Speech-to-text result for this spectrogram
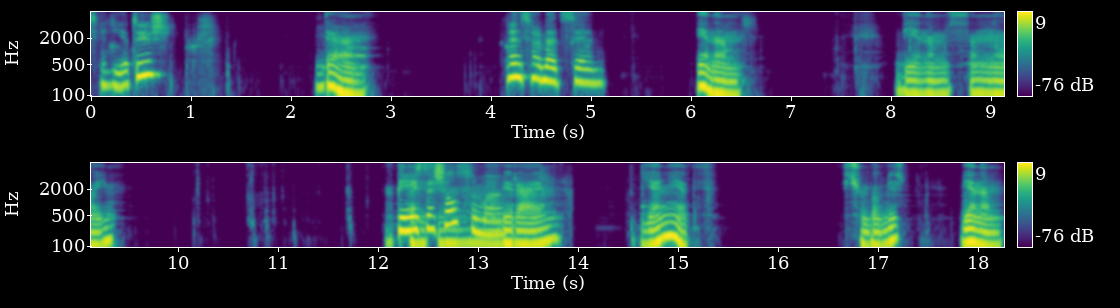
Советуешь? Да, Трансформация. Веном. Веном со мной. Ты не сошел с ума? Убираем. Я нет. Ты что, балбес? Веном.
